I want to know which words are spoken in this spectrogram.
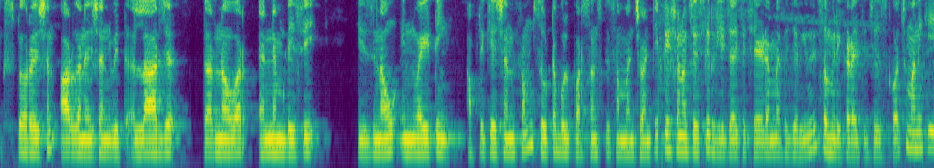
exploration organisation with large turn over NMDC is now inviting application from suitable పర్సన్స్కి సంబంధించిన అప్లికేషన్ వచ్చేసి రిలీజ్ అయితే చేయడం అయితే జరిగింది. సో మీరు ఇక్కడైతే చూసుకోవచ్చు. మనకి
